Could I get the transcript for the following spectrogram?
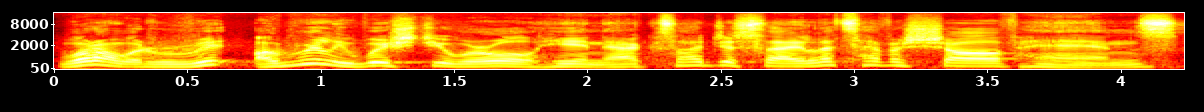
what I would re- I really wished you were all here now because I'd just say, let's have a show of hands.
